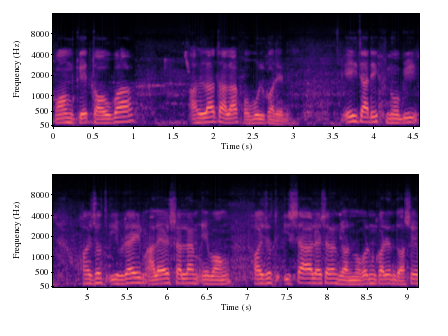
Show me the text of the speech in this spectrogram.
কমকে তওবা আল্লাহ তালা কবুল করেন। এই তারিখ নবী হজরত ইব্রাহিম আলাইসাল্লাম এবং হজরত ঈসা আলাইসাল্লাম জন্মগ্রহণ করেন দশই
